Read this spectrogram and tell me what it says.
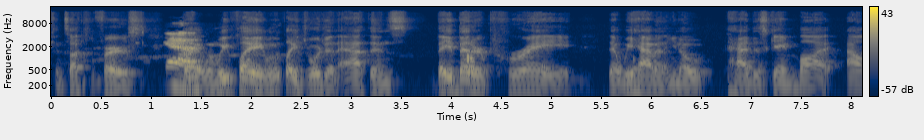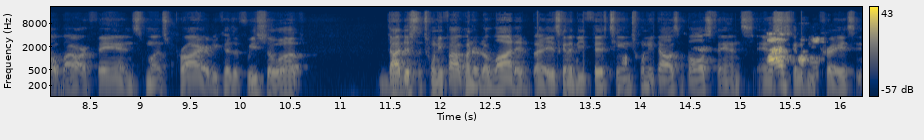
Kentucky first. Yeah. But when we play when we play Georgia and Athens, they better pray that we haven't, you know, had this game bought out by our fans months prior. Because if we show up, not just the 2,500 allotted, but it's going to be 15, 20,000 Vols fans, and it's going to be crazy.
